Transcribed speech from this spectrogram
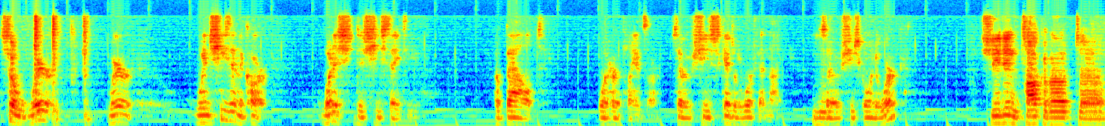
So where, where, when she's in the car, what does she, does she say to you about what her plans are? So she's scheduled to work that night. Mhm. So she's going to work. She didn't talk about. Uh,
